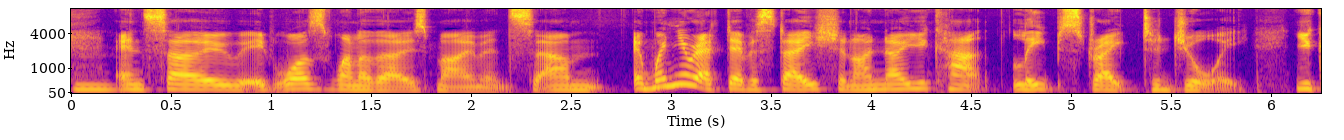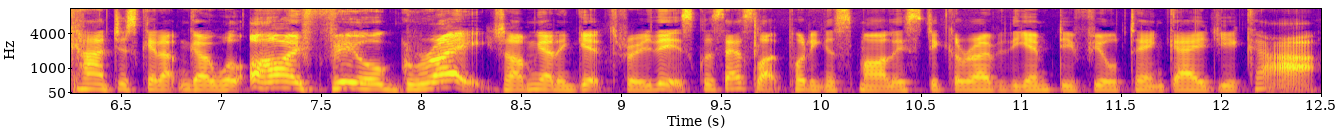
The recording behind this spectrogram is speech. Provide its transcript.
Mm. And so it was one of those moments. Um, and when you're at devastation, I know you can't leap straight to joy. You can't just get up and go, Well, I feel great. I'm going to get through this. Because that's like putting a smiley sticker over the empty fuel tank gauge of your car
